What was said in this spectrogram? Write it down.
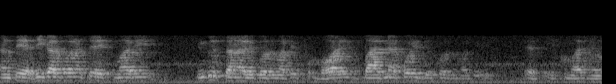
અને તે અધિકાર કોને છે કુમારી હિન્દુસ્તાનના લોકો માટે બહારના કોઈ લોકો માટે કુમારી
